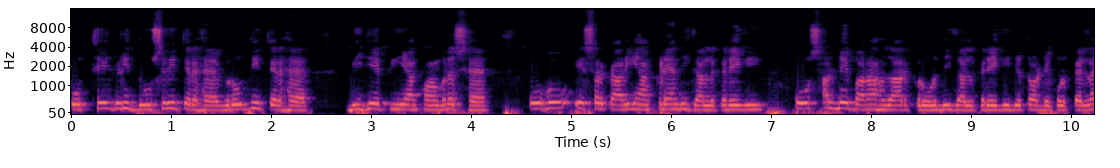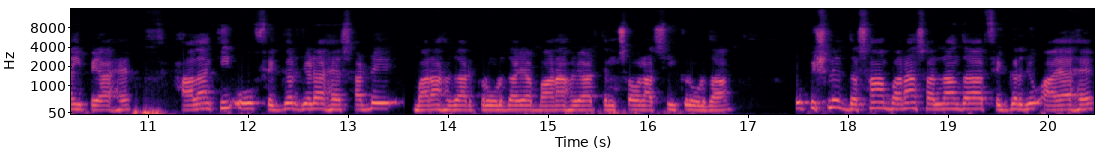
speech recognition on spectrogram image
ਉੱਥੇ ਜਿਹੜੀ ਦੂਸਰੀ ਧਿਰ ਹੈ, ਵਿਰੋਧੀ ਧਿਰ ਹੈ, ਬੀਜੇਪੀ ਜਾਂ ਕਾਂਗਰਸ ਹੈ, ਉਹ ਇਹ ਸਰਕਾਰੀ ਅੰਕੜਿਆਂ ਦੀ ਗੱਲ ਕਰੇਗੀ। ਉਹ 12500 ਕਰੋੜ ਦੀ ਗੱਲ ਕਰੇਗੀ, ਜੋ ਤੁਹਾਡੇ ਕੋਲ ਪਹਿਲਾਂ ਹੀ ਪਿਆ ਹੈ। ਹਾਲਾਂਕਿ ਉਹ ਫਿਗਰ ਜਿਹੜਾ ਹੈ 12500 ਕਰੋੜ ਦਾ ਜਾਂ 12379 ਕਰੋੜ ਦਾ ਉਹ ਪਿਛਲੇ 10-12 ਸਾਲਾਂ ਦਾ ਫਿਗਰ ਜੋ ਆਇਆ ਹੈ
